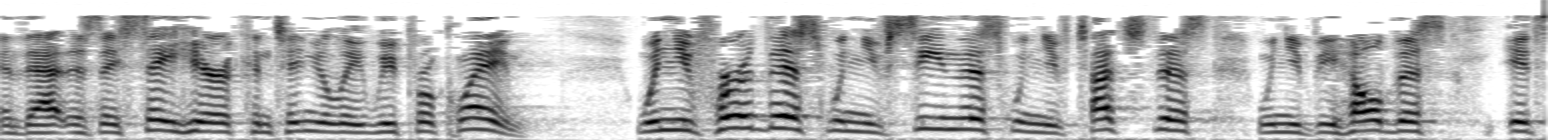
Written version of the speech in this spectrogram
and that, as they say here, continually we proclaim. When you've heard this, when you've seen this, when you've touched this, when you've beheld this, it's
